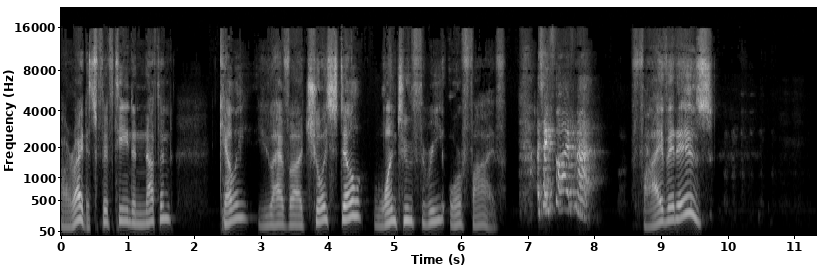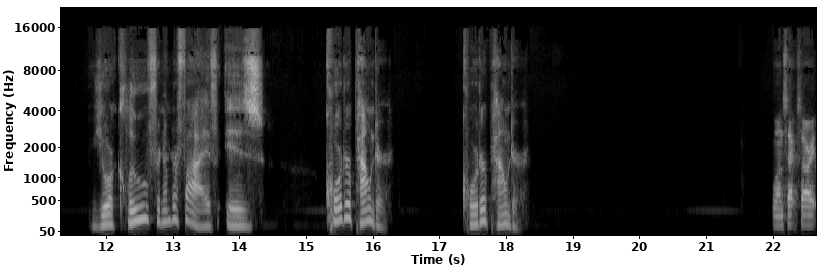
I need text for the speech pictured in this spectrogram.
All right, it's 15 to nothing. Kelli, you have a choice still one, two, three, or five. I take five, Matt. Five it is. Your clue for number five is quarter pounder. Quarter pounder. One sec, sorry.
